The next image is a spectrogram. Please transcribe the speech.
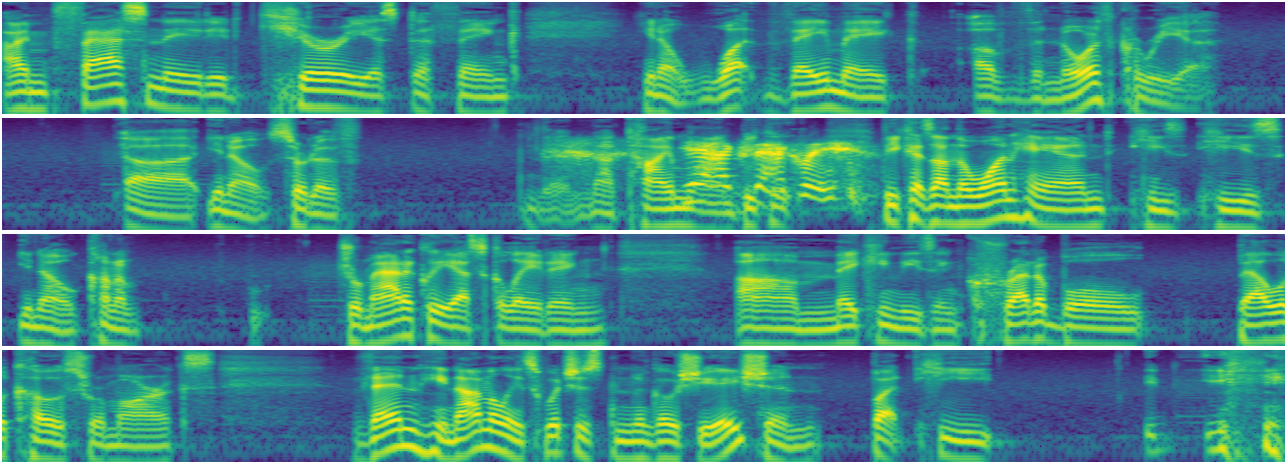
I'm fascinated, curious to think, you know, what they make of the North Korea, uh, you know, sort of not timeline. Yeah, because- exactly. Because, on the one hand, he's he's you know kind of dramatically escalating, um, making these incredible bellicose remarks. Then he not only switches to negotiation, but he. You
